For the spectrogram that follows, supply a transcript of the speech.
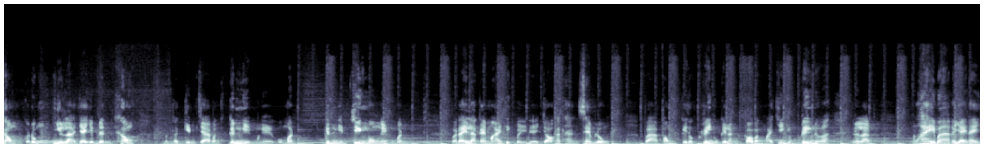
không? Có đúng như là giấy giám định không? Mình phải kiểm tra bằng kinh nghiệm nghề của mình, kinh nghiệm chuyên môn nghề của mình. Và đây là cái máy thiết bị để cho khách hàng xem luôn. Và phòng kỹ thuật riêng của kỳ lăng coi bằng máy chuyên dụng riêng nữa. Cho nên là hai ba cái giấy này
